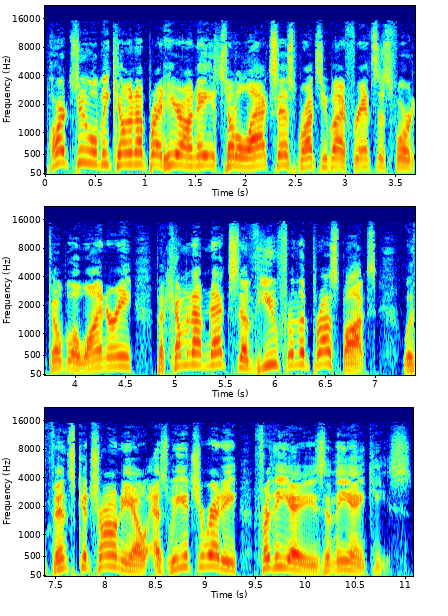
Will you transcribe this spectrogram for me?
Part two will be coming up right here on A's Total Access, brought to you by Francis Ford Coppola Winery. But coming up next, a view from the press box with Vince Cotroneo as we get you ready for the A's and the Yankees.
